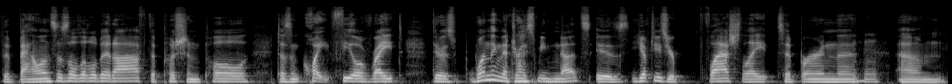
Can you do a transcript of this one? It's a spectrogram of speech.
the balance is a little bit off. The push and pull doesn't quite feel right. There's one thing that drives me nuts is you have to use your flashlight to burn the Mm-hmm. um,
